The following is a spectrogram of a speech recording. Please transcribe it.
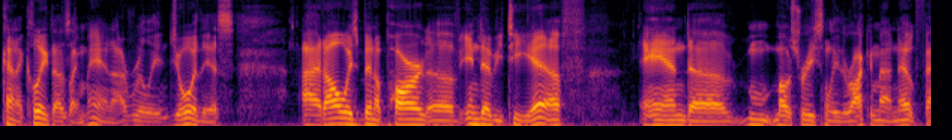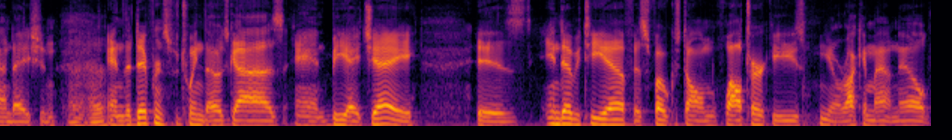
kind of clicked. I was like, man, I really enjoy this. I had always been a part of NWTF and uh, m- most recently the Rocky Mountain Elk Foundation. And the difference between those guys and BHA is NWTF is focused on wild turkeys, you know, Rocky Mountain elk,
